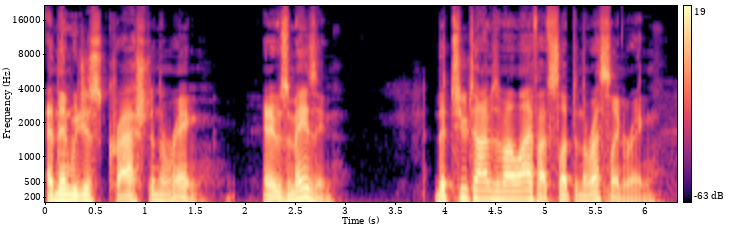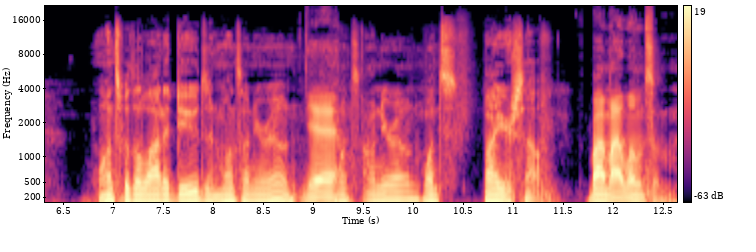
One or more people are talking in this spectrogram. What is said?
And then we just crashed in the ring, and it was amazing. The two times in my life I've slept in the wrestling ring. Once with a lot of dudes and once on your own. Yeah, Once on your own, once by yourself. by my lonesome.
